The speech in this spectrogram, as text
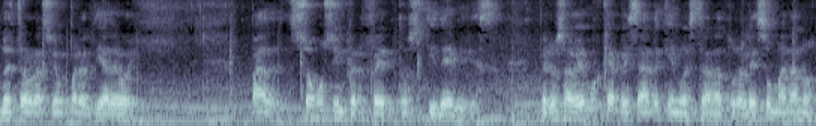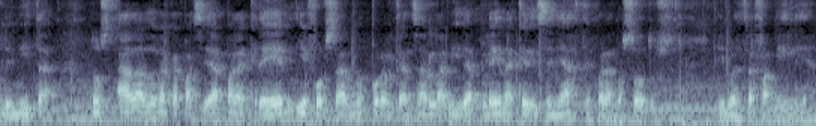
Nuestra oración para el día de hoy. Padre, somos imperfectos y débiles, pero sabemos que a pesar de que nuestra naturaleza humana nos limita, nos ha dado la capacidad para creer y esforzarnos por alcanzar la vida plena que diseñaste para nosotros y nuestra familia.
